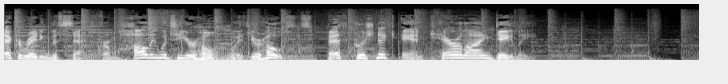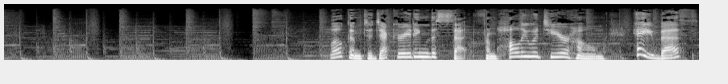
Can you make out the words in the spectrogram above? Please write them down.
Decorating the Set from Hollywood to Your Home with your hosts, Beth Kushnick and Caroline Daly. Welcome to Decorating the Set from Hollywood to Your Home. Hey, Beth.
